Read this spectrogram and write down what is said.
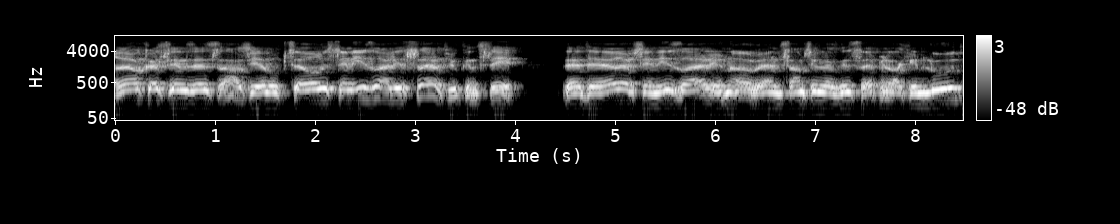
rockets in the south. You have terrorists in Israel itself. You can see that the Arabs in Israel, you know, when something like this happened, like in Lud,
